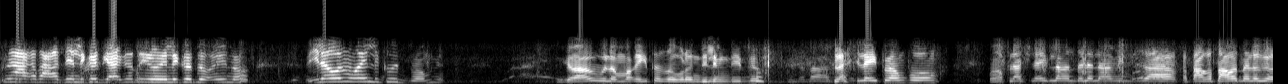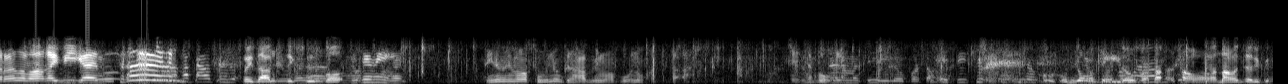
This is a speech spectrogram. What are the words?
Nakakatakot yung likod, gago to yung likod, oh, ayun, oh. Ilawan mo nga yung likod, ma'am. Grabe, walang makita, sobrang dilim dito. Flashlight lang po. Mga flashlight lang ang dala namin sa katakot-takot na lugar sa mga kaibigan. May thumbsticks din po. Tingnan mo yung mga puno, grabe yung mga puno, katataas. Ayun na po, Wala naman si Ilaw pa ta. Teacher, Huwag yung ilaw pa, sa ako katakot sa likod.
